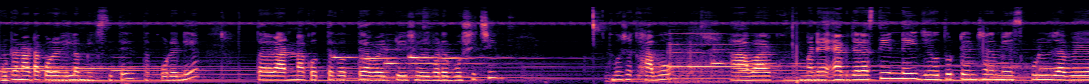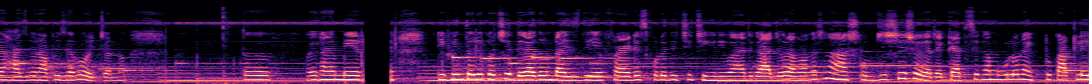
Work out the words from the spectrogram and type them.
ঘুটানাটা করে নিলাম মিক্সিতে, তা করে নিয়ে তা রান্না করতে করতে আবার একটু এসে ওই ঘরে বসেছি। বসে খাব। আবার মানে এক জায়গায় স্থির নেই, যেহেতু টেনশনে মেয়ে স্কুল যাবে হাজব্যান্ড অফিস যাবে ওই জন্য। তো ওইখানে মেয়ের টিফিন তৈরি করছি, দেরাদুন রাইস দিয়ে ফ্রাইড রাইস করে দিচ্ছি, চিংড়ি মাছ, গাজর, আমার কাছে না সবজি শেষ হয়ে গেছে। ক্যাপসিকামগুলো না একটু কাটলেই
